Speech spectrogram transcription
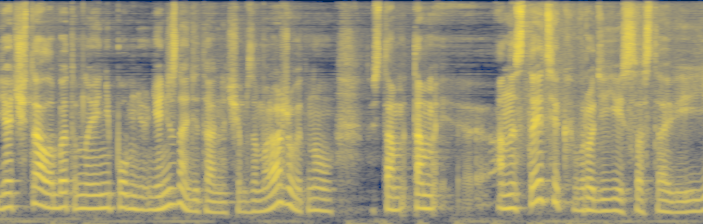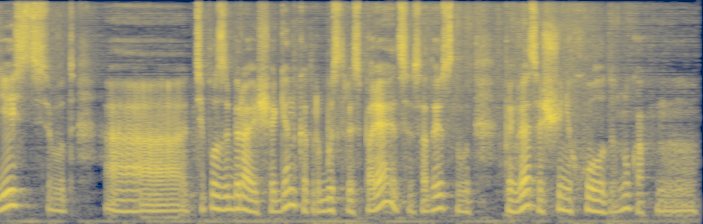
я читал об этом, но я не помню, я не знаю детально, чем замораживать. Ну, то есть там, там анестетик вроде есть в составе, и есть вот теплозабирающий агент, который быстро испаряется, соответственно, вот появляется ощущение холода. Ну как, ну,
